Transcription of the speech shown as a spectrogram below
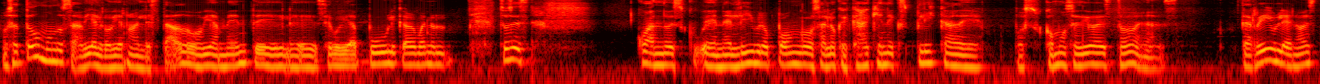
o sea, todo el mundo sabía, el gobierno del Estado, obviamente, seguridad pública, bueno, entonces cuando en el libro pongo, o sea, lo que cada quien explica de pues cómo se dio esto es terrible, ¿no? Es,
